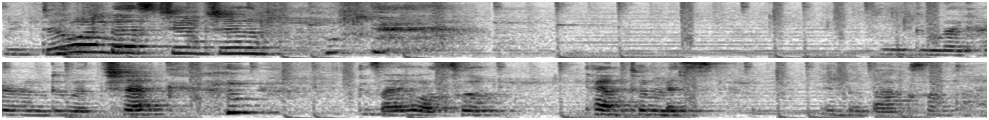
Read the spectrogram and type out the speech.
We're doing this, Juju. do like her and do a check, because I also tend to miss in the back sometimes.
